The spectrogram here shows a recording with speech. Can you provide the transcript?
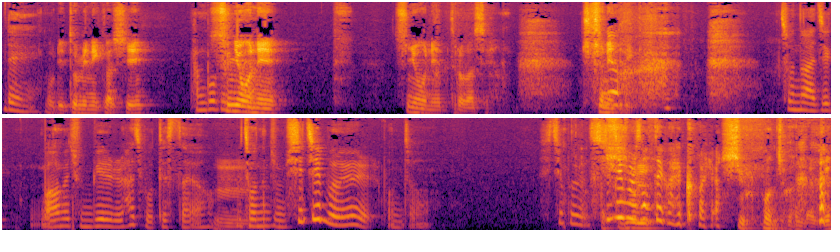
네. 우리 도미니카 씨 수녀원에 수녀원에 들어가세요. 추천해 드릴게요. 저는 아직 마음의 준비를 하지 못했어요. 음. 저는 좀 시집을 먼저 시집을 시집을, 시집을 선택할 거예요. 시집을 먼저 간다고요?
